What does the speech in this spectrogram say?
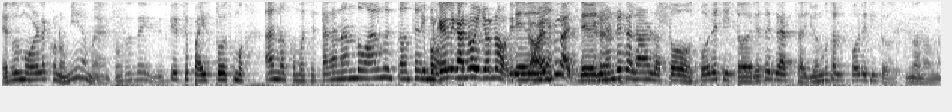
Eso es mover la economía, ma. Entonces, de- es que este país todo es como, ah, no, como se está ganando algo, entonces ¿Y no. por qué él ganó y yo no? Debería- playa. deberían regalarlo a todos, pobrecito, debería ser gratis, ayudemos a los pobrecitos. No, no, no.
